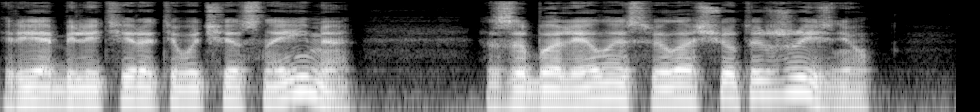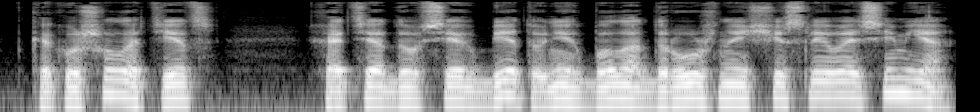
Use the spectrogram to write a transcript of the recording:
реабилитировать его честное имя, заболела и свела счеты с жизнью — как ушел отец, хотя до всех бед у них была дружная и счастливая семья,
